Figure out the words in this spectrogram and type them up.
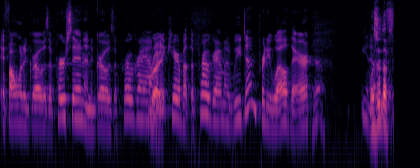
if I want to grow as a person and grow as a program, and I care about the program, and we've done pretty well there. Yeah. You Was it the f-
